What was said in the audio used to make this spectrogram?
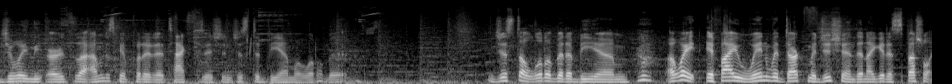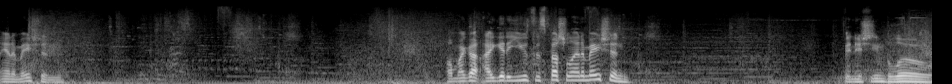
Join the Earth. I'm just gonna put it in attack position just to BM a little bit. Just a little bit of BM. Oh wait, if I win with Dark Magician, then I get a special animation. Oh my god, I get to use the special animation. Finishing blow.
